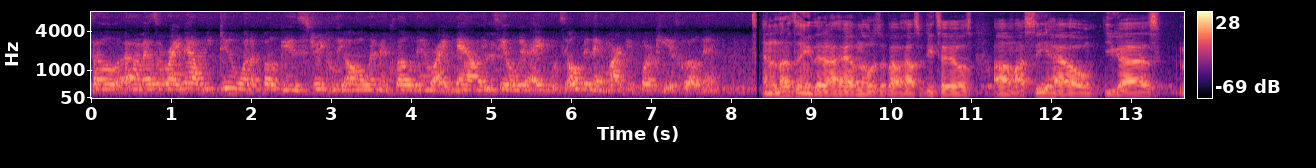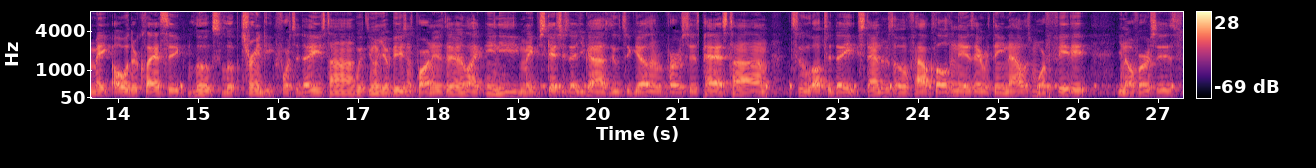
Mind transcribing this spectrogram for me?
So um, as of right now, we do want to focus strictly on women clothing right now until we're able to open that market for kids clothing. And another thing that I have noticed about House of Details, um, I see how you guys make older classic looks look trendy for today's time. With you and your business partner, is there like any maybe sketches that you guys do together versus past time to up to date standards of how clothing is? Everything now is more fitted you know, versus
